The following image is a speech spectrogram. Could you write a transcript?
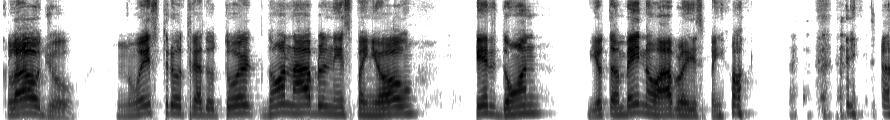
Cláudio, nuestro tradutor não habla em espanhol, perdão, eu também não hablo em espanhol. então,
